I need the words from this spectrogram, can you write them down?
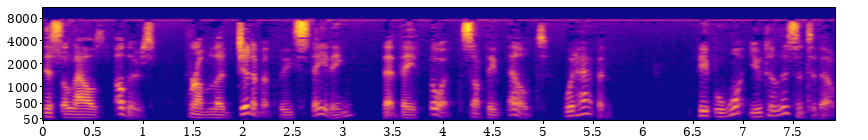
disallows others from legitimately stating that they thought something else would happen. People want you to listen to them.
